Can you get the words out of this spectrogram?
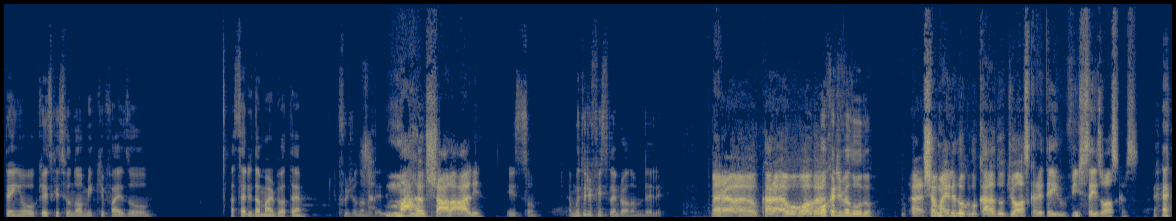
Tem o que eu esqueci o nome que faz o. A série da Marvel até. Fugiu o nome dele. Mahershala Ali. Isso. É muito difícil lembrar o nome dele. É, o cara. É o, o é, Boca de Veludo. É, chama ele do, do, cara do, de Oscar. Ele tem 26 Oscars.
